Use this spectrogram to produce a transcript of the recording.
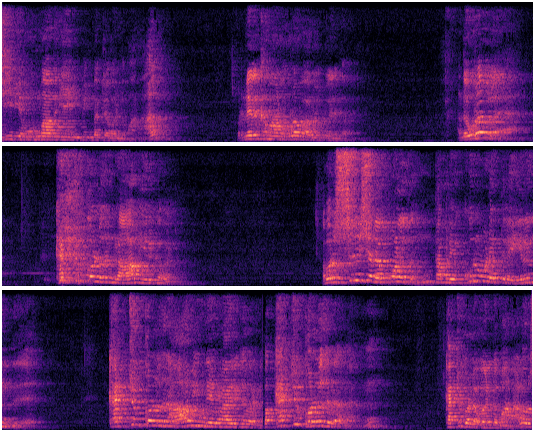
ஜீவிய முன்மாதிரியையும் பின்பற்ற வேண்டுமானால் ஒரு நெருக்கமான உறவு அவர்களுக்குள் இருக்க வேண்டும். அந்த உறவுல கற்றுக்கொள்ளுகின்ற ஆவி இருக்க வேண்டும். அவர் ஒரு சிறுஷன் எப்பொழுதும் தம்முடைய குருவிடத்தில் இருந்து கற்றுக்கொள்ளுகிற ஆவி உடையவனாக இருக்க வேண்டும். கற்றுக்கொள்ளுகிறவன் கற்றுக்கொள்ள வேண்டுமானால் ஒரு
